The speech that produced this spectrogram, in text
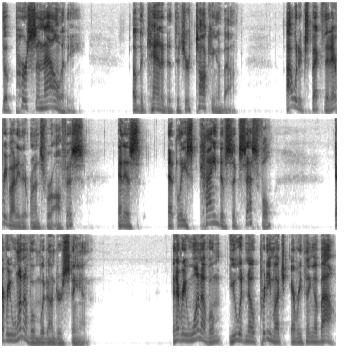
the personality of the candidate that you're talking about. I would expect that everybody that runs for office and is at least kind of successful, every one of them would understand. And every one of them you would know pretty much everything about.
